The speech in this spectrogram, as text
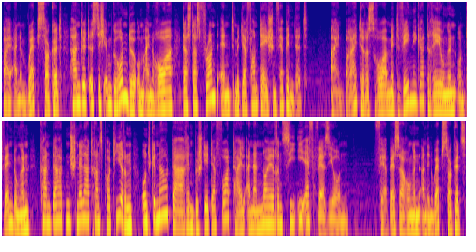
Bei einem WebSocket handelt es sich im Grunde um ein Rohr, das das Frontend mit der Foundation verbindet. Ein breiteres Rohr mit weniger Drehungen und Wendungen kann Daten schneller transportieren und genau darin besteht der Vorteil einer neueren CEF-Version. Verbesserungen an den WebSockets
